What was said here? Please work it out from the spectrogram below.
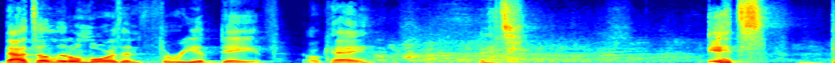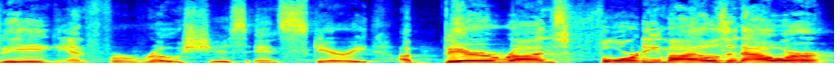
That's a little more than three of Dave, okay? it's, it's big and ferocious and scary. A bear runs 40 miles an hour.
